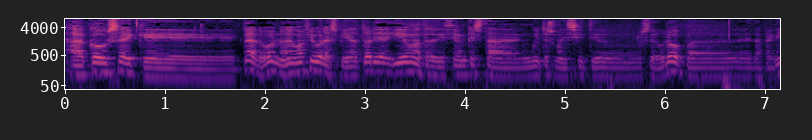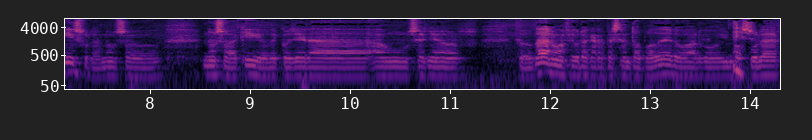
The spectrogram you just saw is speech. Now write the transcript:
a, a cousa é que, claro, bueno, é unha figura expiatoria e é unha tradición que está en moitos máis sitios de Europa, eh, da península, non só, non só aquí, o de coller a, a un señor feudal, unha figura que representa o poder ou algo impopular,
